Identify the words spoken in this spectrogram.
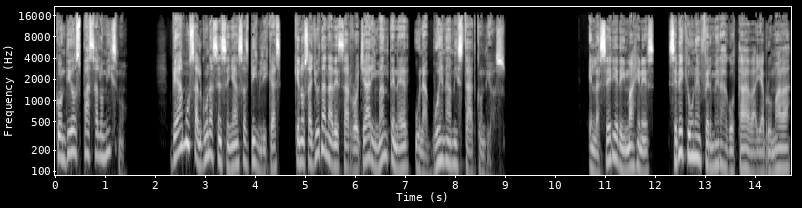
Con Dios pasa lo mismo. Veamos algunas enseñanzas bíblicas que nos ayudan a desarrollar y mantener una buena amistad con Dios. En la serie de imágenes se ve que una enfermera agotada y abrumada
